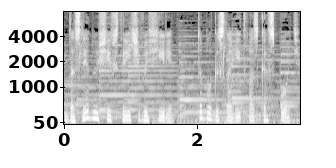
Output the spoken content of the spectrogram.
До следующей встречи в эфире. Да благословит вас Господь!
